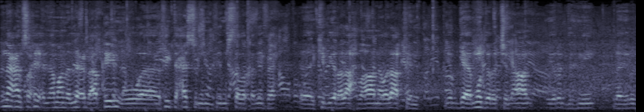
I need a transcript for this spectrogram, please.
نعم. صحيح الأمانة اللعب عقيم وفي تحسن في مستوى خليفة آه، كبير. الاحظه أنا ولكن يبقى مودريتش الآن يرد هني لا يرد.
